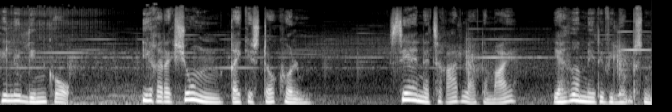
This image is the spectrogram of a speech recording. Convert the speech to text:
Helle Lindgaard. I redaktionen Rikke Stockholm. Serien er tilrettelagt af mig. Jeg hedder Mette Willumsen.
